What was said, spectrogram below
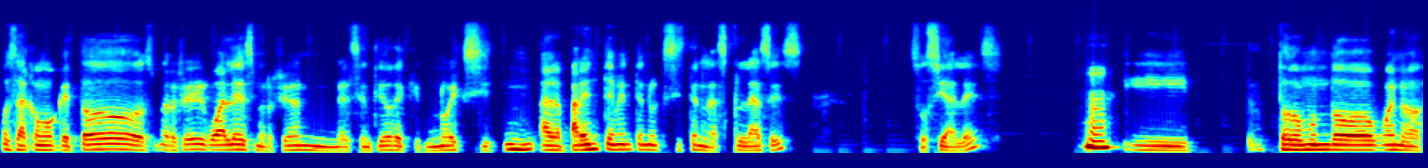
O sea, como que todos, me refiero a iguales, me refiero en el sentido de que no existen, aparentemente no existen las clases sociales. Y todo mundo, bueno,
